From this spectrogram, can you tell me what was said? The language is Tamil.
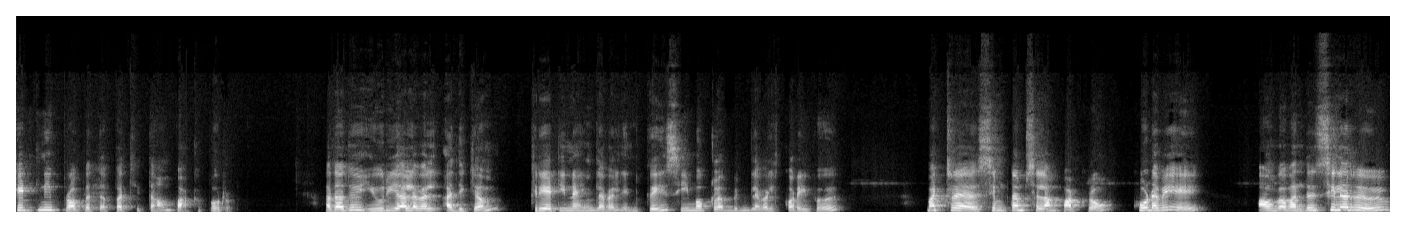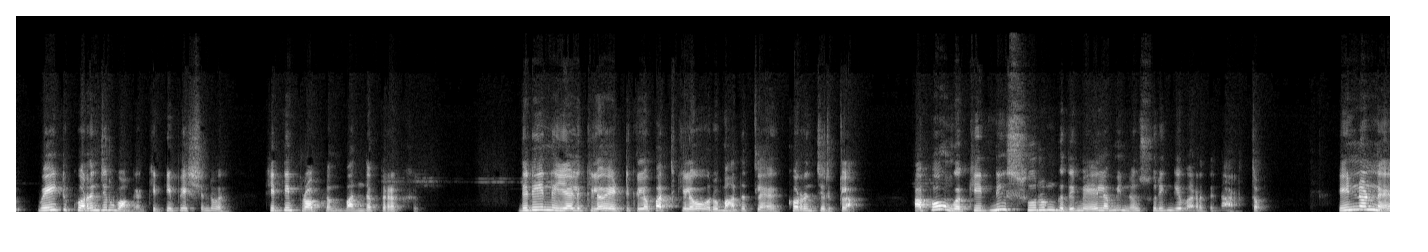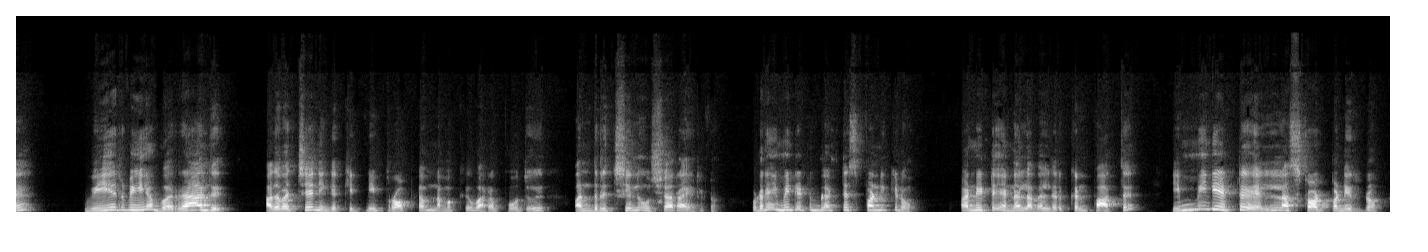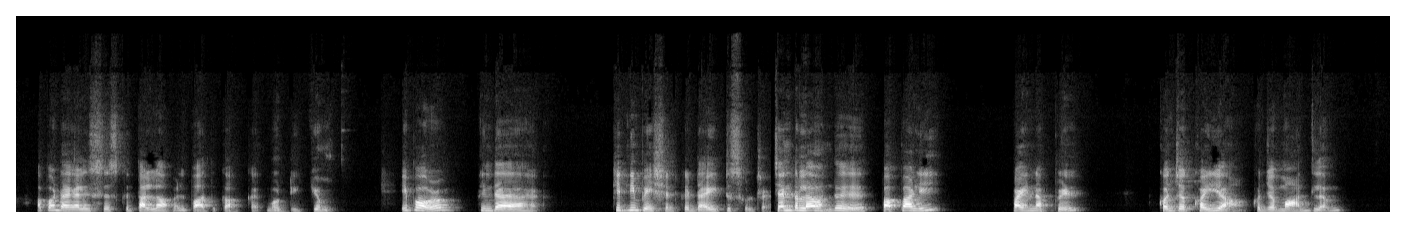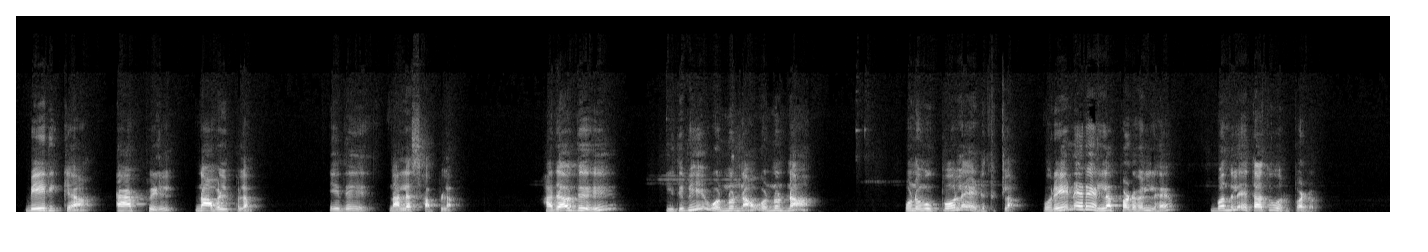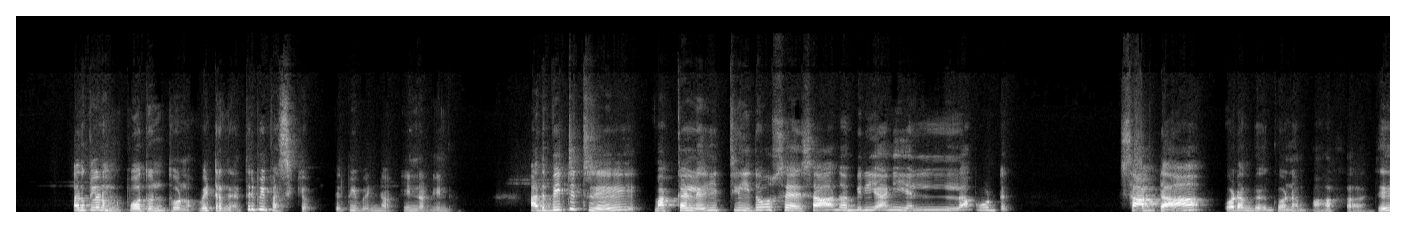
கிட்னி ப்ராப்ளத்தை பற்றி தான் பார்க்க போகிறோம் அதாவது யூரியா லெவல் அதிகம் creatinine level increase haemoglobin level குறைவு. மற்ற சிம்டம்ஸ் எல்லாம் பார்க்குறோம். கூடவே அவங்க வந்து சிலர் வெயிட் குறைஞ்சிருவாங்க. கிட்னி பேஷண்ட் கிட்னி ப்ராப்ளம் வந்த பிறகு. திடீர்னு ஏழு கிலோ எட்டு கிலோ பத்து கிலோ ஒரு மாதத்தில் குறைஞ்சிருக்கலாம். அப்போது உங்கள் கிட்னி சுருங்குது மேலும் இன்னும் சுருங்கி வர்றதுன்னு அர்த்தம். இன்னொன்று வியர்வையே வராது. அதை வச்சே நீங்கள் கிட்னி ப்ராப்ளம் நமக்கு வரப்போது. வந்துருச்சுன்னு உஷாராயிடணும். உடனே இமீடியட் பிளட் டெஸ்ட் பண்ணிக்கணும். பண்ணிவிட்டு என்ன லெவல் இருக்குன்னு பார்த்து இம்மிடியட்டு எல்லாம் ஸ்டார்ட் பண்ணிடணும். அப்போ டயாலிசிஸ்க்கு தள்ளாமல் பாதுகாக்க முடியும். இப்போ இந்த கிட்னி பேஷண்ட்க்கு டயட்டு சொல்கிறேன் ஜென்ரலாக வந்து பப்பாளி பைனாப்பிள் கொஞ்சம் கொய்யா கொஞ்சம் மாதுளம் பேரிக்காய் ஆப்பிள் நாவல் பழம் இது நல்லா சாப்பிடலாம். அதாவது இதுவே ஒன்றுன்னா ஒன்றுன்னா உணவு போல எடுத்துக்கலாம். ஒரே நேரம் எல்லா படம் இல்லை முதல்ல ஏதாவது ஒரு படம் அதுக்குள்ளே நமக்கு போதும்னு தோணும். விட்டுருங்க. திருப்பி பசிக்கும். திருப்பி இன்னும் இன்னொன்று இன்னும் அதை விட்டுட்டு மக்கள் இட்லி தோசை சாதம் பிரியாணி எல்லாம் போட்டு சாப்பிட்டா உடம்பு குணம் ஆகாது.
